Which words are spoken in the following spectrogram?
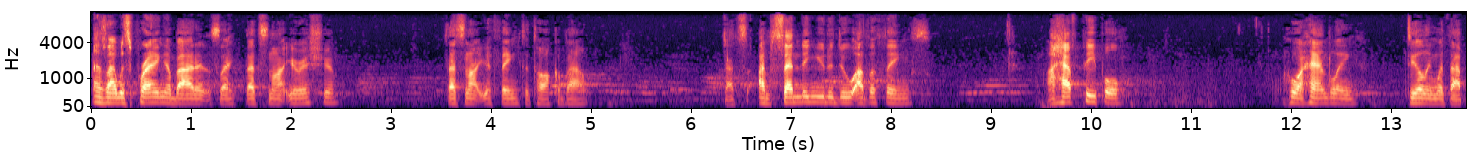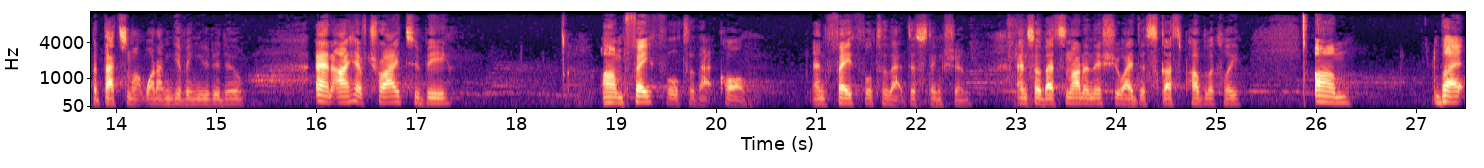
as I was praying about it, it's like, that's not your issue. That's not your thing to talk about. That's, I'm sending you to do other things. I have people who are handling dealing with that, but that's not what I'm giving you to do. And I have tried to be um, faithful to that call and faithful to that distinction. And so that's not an issue I discuss publicly. Um, but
